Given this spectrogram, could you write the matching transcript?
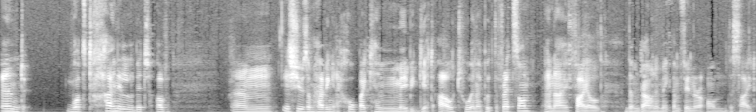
And what tiny little bit of um, issues I'm having I hope I can maybe get out when I put the frets on and I filed them down and make them thinner on the side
